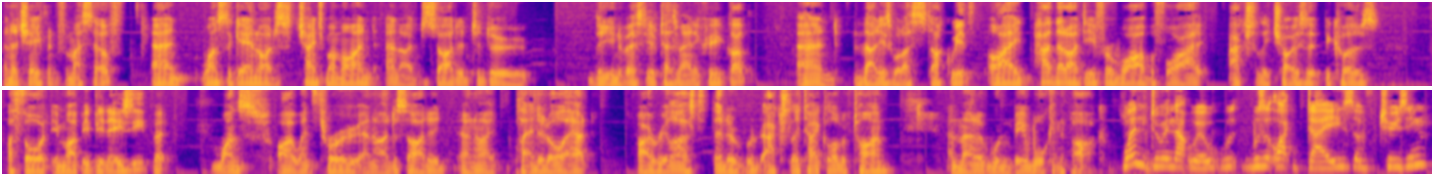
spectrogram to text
an achievement for myself. And once again, I just changed my mind and I decided to do the University of Tasmania Cricket Club and that is what I stuck with. I had that idea for a while before I actually chose it because I thought it might be a bit easy, but once I went through and I decided and I planned it all out, I realized that it would actually take a lot of time and that it wouldn't be a walk in the park. When doing that, Will, was it like days of choosing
